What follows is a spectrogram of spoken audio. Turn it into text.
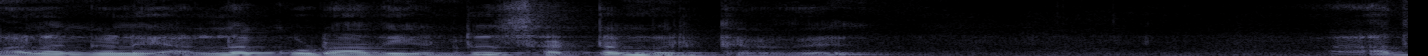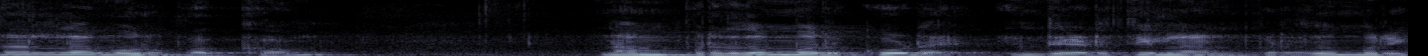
மலங்களை அள்ளக்கூடாது என்று சட்டம் இருக்கிறது. அதெல்லாம் ஒரு பக்கம். நம் பிரதமர் கூட இந்த இடத்தில் நான் பிரதமரை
